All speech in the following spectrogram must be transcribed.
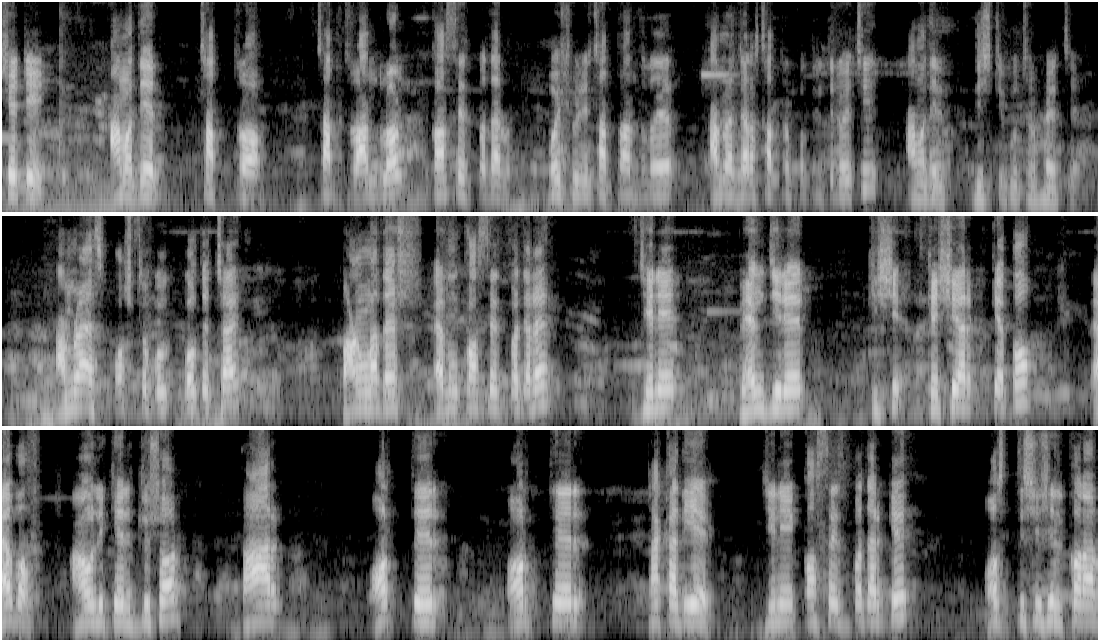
সেটি আমাদের ছাত্র ছাত্র আন্দোলন কসেজ বাজার বৈশ্বিক ছাত্র আন্দোলনের আমরা যারা ছাত্র প্রতিনিধি রয়েছি, আমাদের দৃষ্টিগোচর হয়েছে। আমরা স্পষ্ট বল- বলতে চাই, বাংলাদেশ এবং কসেজ বাজারে যিনি কৃষি- কেশিয়ার কেত এবং আওয়ামী লীগের দূষর তার অর্থের অর্থের টাকা দিয়ে যিনি কসেস বাজারকে অস্থিতিশীল করার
